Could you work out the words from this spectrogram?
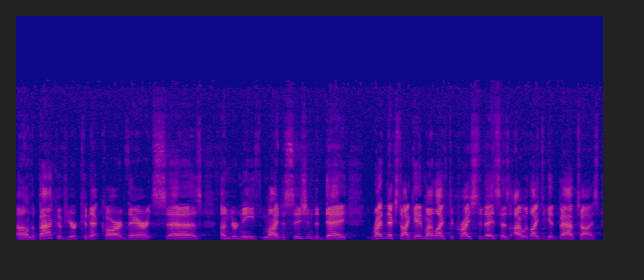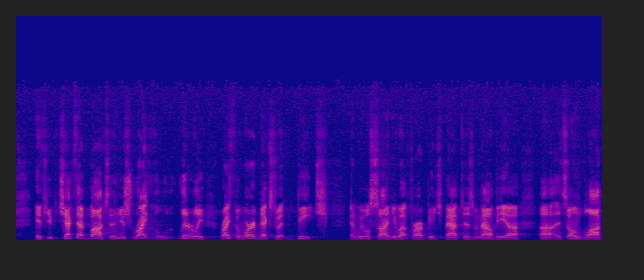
uh, on the back of your Connect card there, it says underneath my decision today, right next to I gave my life to Christ today, it says I would like to get baptized. If you check that box and then just write, the, literally write the word next to it, beach. And we will sign you up for our beach baptism. And that'll be uh, its own block.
